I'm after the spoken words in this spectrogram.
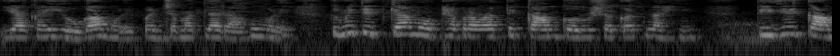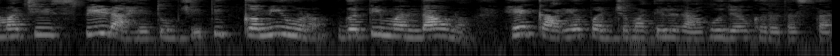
या काही योगामुळे पंचमातल्या राहूमुळे तुम्ही तितक्या मोठ्या प्रमाणात ते काम करू शकत नाही. ती जी कामाची स्पीड आहे तुमची ती कमी होणं गती मंदावणं हे कार्य पंचमातील राहुदेव करत असतात.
